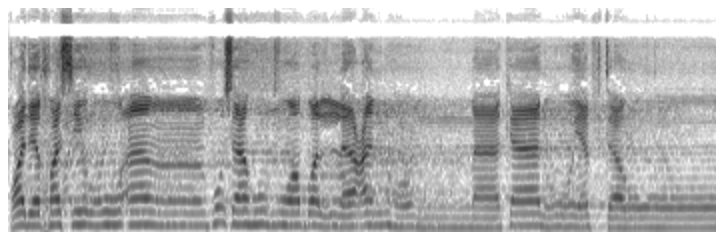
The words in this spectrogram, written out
قد خسروا أنفسهم وضل عنهم ما كانوا يفترون.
